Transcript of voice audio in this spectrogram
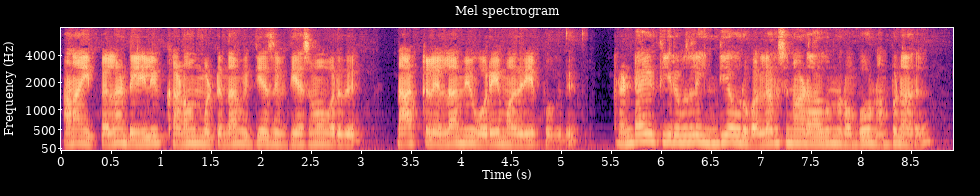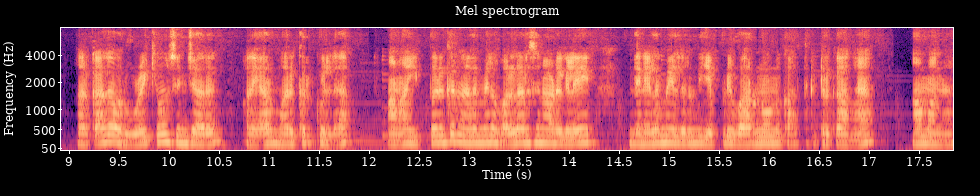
ஆனால் இப்போ எல்லாம் டெய்லி கனவு மட்டும்தான் வித்தியாச வித்தியாசமாக வருது. நாட்கள் எல்லாமே ஒரே மாதிரியே போகுது. ரெண்டாயிரத்தி இருபதுல இந்தியா ஒரு வல்லரசு நாடு ஆகும்னு ரொம்பவும் நம்பினாரு. அதற்காக அவர் உழைக்கவும் செஞ்சாரு. அதை யாரும் மறுக்கறக்கும் இல்லை. ஆனா இப்ப இருக்கிற நிலைமையில வல்லரசு நாடுகளே இந்த நிலைமையிலிருந்து எப்படி வரணும்னு காத்துக்கிட்டு இருக்காங்க. ஆமாங்க.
